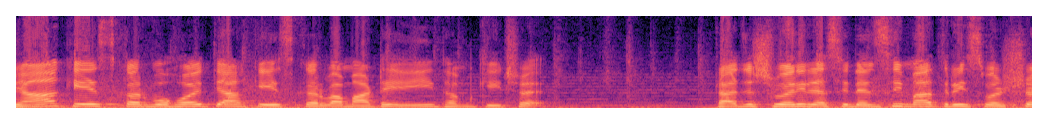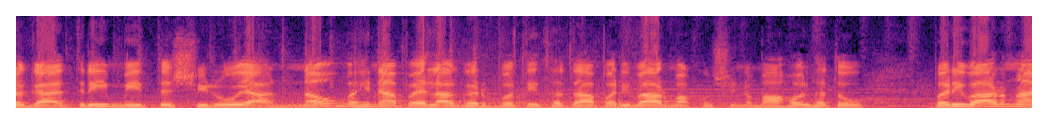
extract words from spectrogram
જ્યાં કેસ કરવો હોય ત્યાં કેસ કરવા માટેની ધમકી છે. રાજેશ્વરી રેસિડેન્સીમાં ત્રીસ વર્ષીય ગાયત્રી મિત શિરોયા નવ મહિના પહેલા ગર્ભવતી થતા પરિવારમાં ખુશીનો માહોલ હતો. પરિવારના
